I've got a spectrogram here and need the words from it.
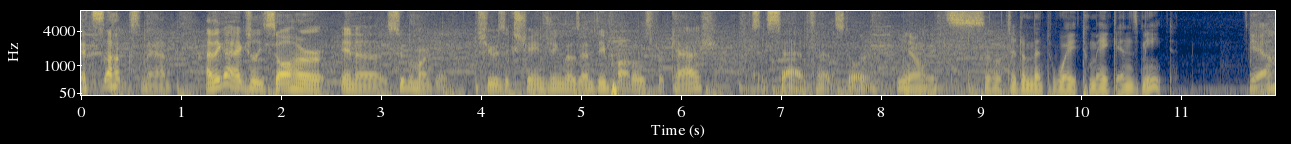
it sucks, man. I think I actually saw her in a supermarket. She was exchanging those empty bottles for cash. It's a sad, sad story. You know, it's a legitimate way to make ends meet. Yeah?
